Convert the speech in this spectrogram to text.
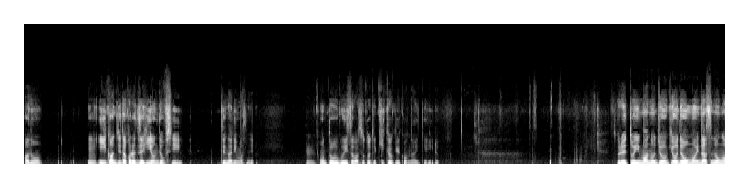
あの、うん、いい感じだからぜひ読んでほしいってなりますね。うん、本当ウグイスが外でキキョキョ鳴いている。それと今の状況で思い出すのが、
